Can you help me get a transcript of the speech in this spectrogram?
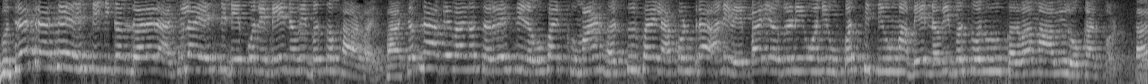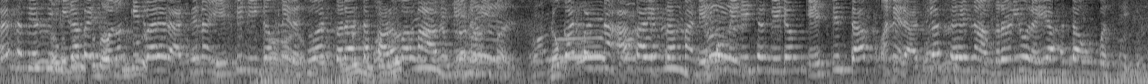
ગુજરાત રાજ્ય એસટી નિગમ દ્વારા રાજુલા એસટી ડેપોને બે નવી બસો ફાળવાઈ. ભાજપના આગેવાનો સર્વેશ્રી રઘુભાઈ ખુમાણ હરસુરભાઈ લાખોંત્રા અને વેપારી અગ્રણીઓની ઉપસ્થિતિમાં બે નવી બસોનું કરવામાં આવ્યું લોકાર્પણ. ધારાસભ્ય શ્રી મીરાભાઈ સોલંકી દ્વારા રાજ્યના એસટી નિગમને રજૂઆત કરાતા ફાળવવામાં આવી બે નવી બસ. લોકાર્પણના આ કાર્યક્રમમાં depot manager madam ST staff અને રાજુલા શહેરના અગ્રણીઓ રહ્યા હતા ઉપસ્થિત.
